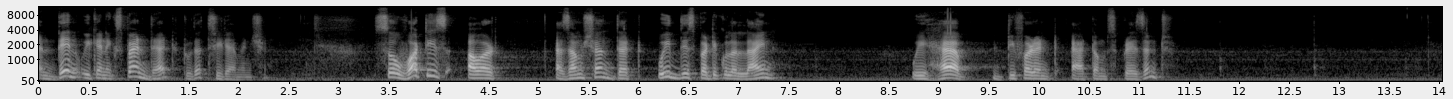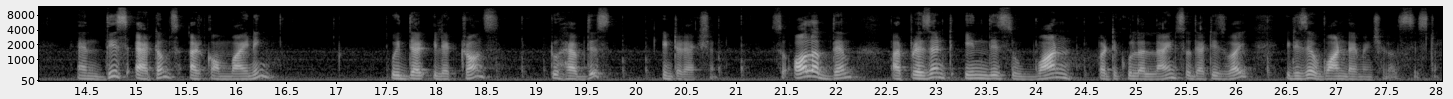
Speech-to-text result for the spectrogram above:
and then we can expand that to the 3 dimension. So, what is our assumption that with this particular line we have different atoms present and these atoms are combining with their electrons to have this interaction. So, all of them are present in this one particular line. So, that is why it is a one dimensional system.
